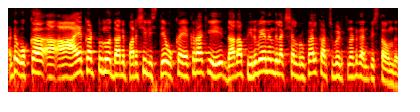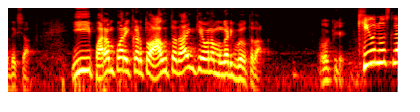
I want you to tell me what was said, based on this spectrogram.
అంటే ఒక్క ఆ- ఆయకట్టును దాన్ని పరిశీలిస్తే ఒక్క ఎకరాకి దాదాపు ఇరవై ఎనిమిది లక్షల రూపాయలు ఖర్చు పెడుతున్నట్టు కనిపిస్తూ ఉంది అధ్యక్ష. ఈ పరంపర ఇక్కడతో ఆగుతుందా ఇంకేమైనా ముంగడికి పోతుందా? క్యూ న్యూస్లో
